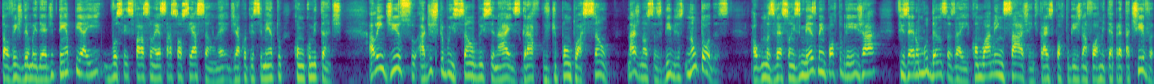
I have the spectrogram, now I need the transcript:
talvez dê uma ideia de tempo e aí vocês façam essa associação, né, de acontecimento concomitante. Além disso, a distribuição dos sinais gráficos de pontuação nas nossas Bíblias, não todas, Algumas versões, mesmo em português, já fizeram mudanças aí, como a mensagem, que traz português na forma interpretativa,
